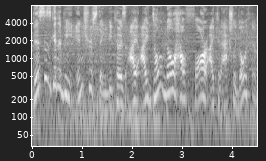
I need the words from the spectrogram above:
This is to be interesting because I, I don't know how far I can actually go with him.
